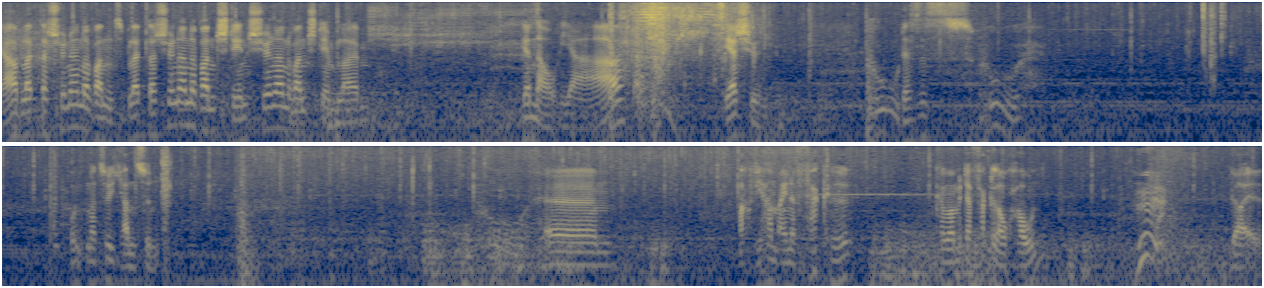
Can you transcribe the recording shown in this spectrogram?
Ja, bleibt da schön an der Wand. Bleibt da schön an der Wand stehen. Schön an der Wand stehen bleiben. Genau, ja. Sehr schön. das ist... Puh. Und natürlich anzünden. Puh, ähm... Ach, wir haben eine Fackel. Kann man mit der Fackel auch hauen? Hm. Geil.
